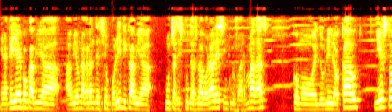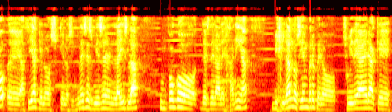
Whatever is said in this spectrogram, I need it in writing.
en aquella época había, había una gran tensión política, había muchas disputas laborales, incluso armadas, como el Dublin Lockout, y esto eh, hacía que los, que los ingleses viesen la isla un poco desde la lejanía, vigilando siempre, pero su idea era que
